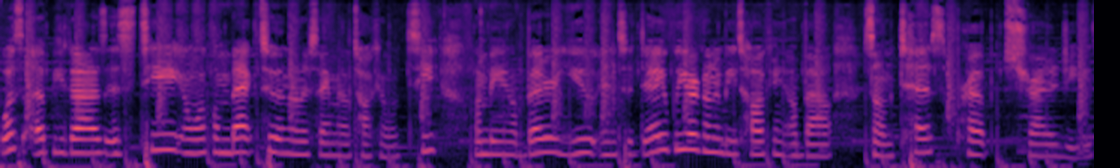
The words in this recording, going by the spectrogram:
What's up, you guys? It's T, and welcome back to another segment of Talking with T on being a better you. And today we are going to be talking about some test prep strategies.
